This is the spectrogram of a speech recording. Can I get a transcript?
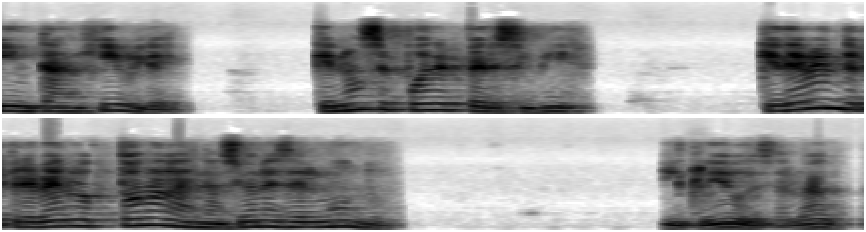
intangible que no se puede percibir, que deben de preverlo todas las naciones del mundo, incluido desde luego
